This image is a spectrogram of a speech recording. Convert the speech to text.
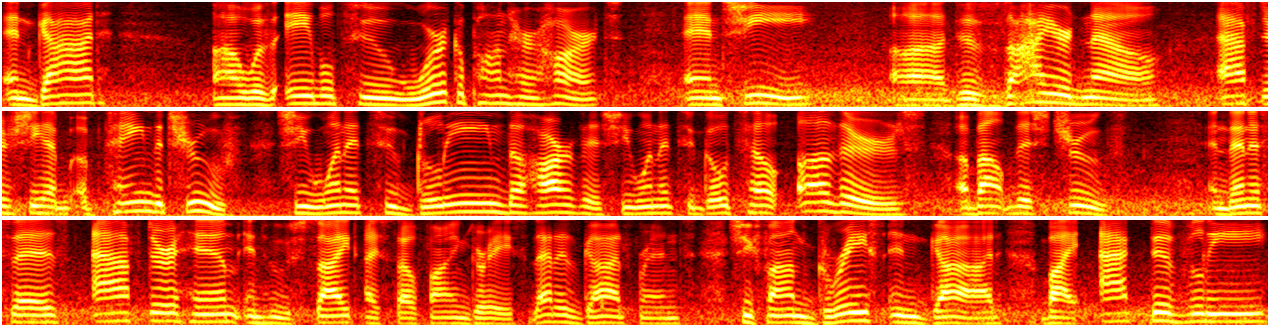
and God uh, was able to work upon her heart, and she uh, desired now, after she had obtained the truth, she wanted to glean the harvest. She wanted to go tell others about this truth. And then it says, after him in whose sight I shall find grace. That is God, friends. She found grace in God by actively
